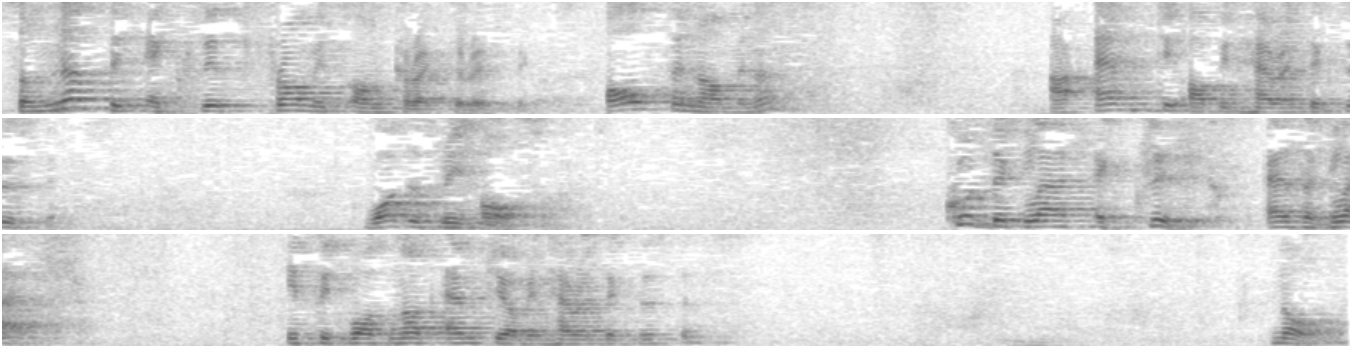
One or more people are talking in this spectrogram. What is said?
So nothing exists from its own characteristics. All phenomena are empty of inherent existence. What does mean also? Could the glass exist as a glass if it was not empty of inherent existence? No.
